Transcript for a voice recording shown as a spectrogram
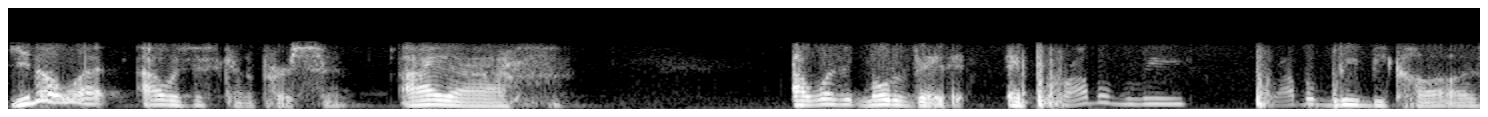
you know what? I was this kind of person. I uh, I wasn't motivated, and probably probably because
